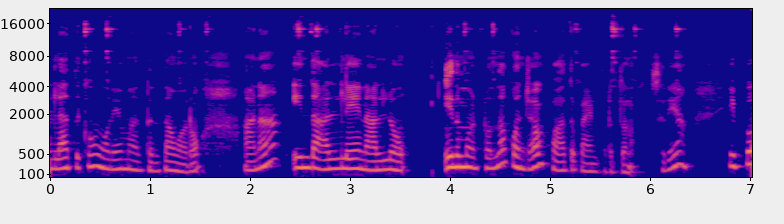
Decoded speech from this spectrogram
எல்லாத்துக்கும் ஒரே மாதிரி தான் வரும். ஆனால் இந்த அல்லேன் அல்லோம் இது மட்டும்தான் கொஞ்சம் பார்த்து பயன்படுத்தணும். சரியா? இப்போ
